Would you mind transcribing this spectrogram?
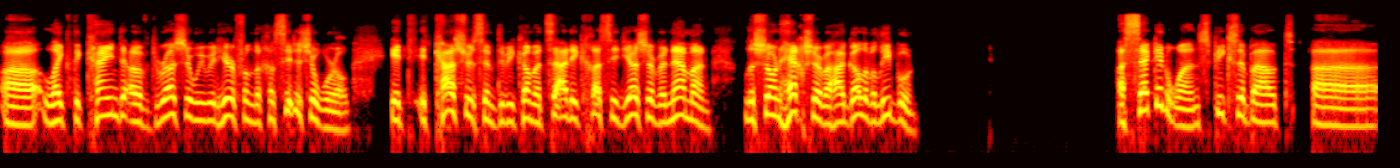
uh, like the kind of drasha we would hear from the Hasidic world. It it kashers him to become a tzaddik chasid yasher v'neman lashon hechsher v'hagala v'libun. A second one speaks about uh,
